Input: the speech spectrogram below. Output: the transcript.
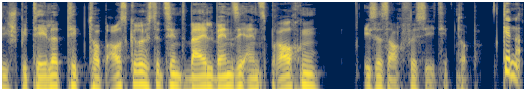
die Spitäler tiptop ausgerüstet sind, weil wenn sie eins brauchen, ist es auch für sie tiptop. Genau.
